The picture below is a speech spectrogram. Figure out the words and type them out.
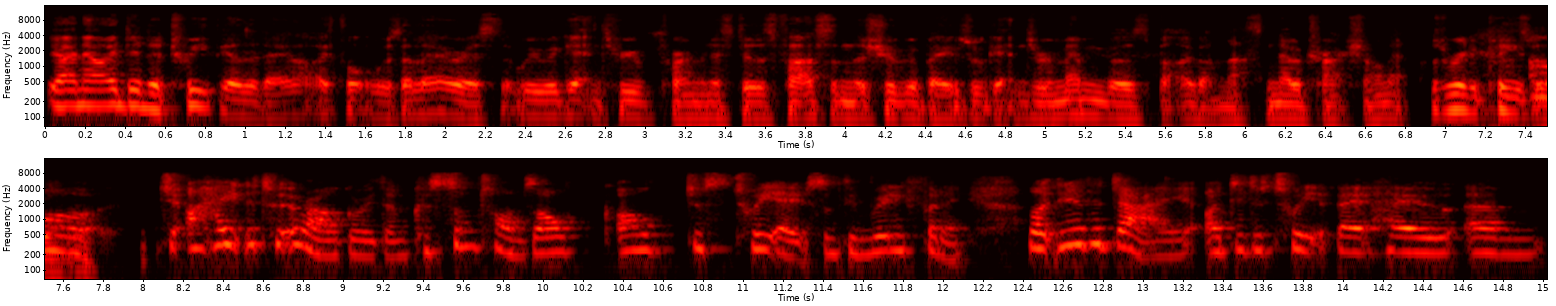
yeah, I know. I did a tweet the other day that I thought was hilarious that we were getting through Prime Ministers faster than the Sugababes were getting through members, but I got nothing, no traction on it. I was really pleased with that. Oh, j- I hate the Twitter algorithm because sometimes I'll I'll just tweet out something really funny. Like the other day, I did a tweet about how um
